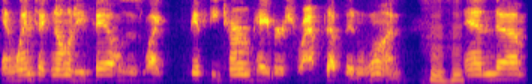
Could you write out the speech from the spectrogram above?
and when technology fails is like 50 term papers wrapped up in one. Mm-hmm. And, um,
